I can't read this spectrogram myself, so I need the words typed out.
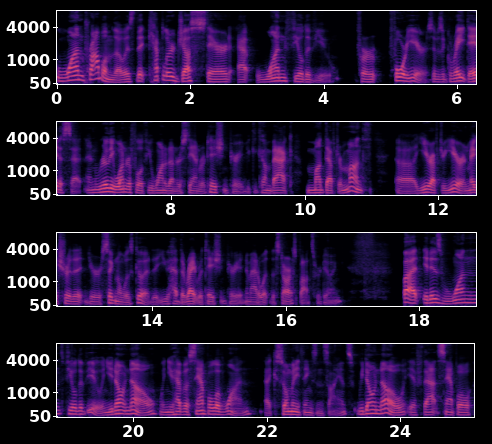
One problem, though, is that Kepler just stared at one field of view, for four years. It was a great data set and really wonderful if you wanted to understand rotation period. You could come back month after month, uh, year after year, and make sure that your signal was good, that you had the right rotation period, no matter what the star spots were doing. But it is one field of view, and you don't know when you have a sample of one, like so many things in science, we don't know if that sample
